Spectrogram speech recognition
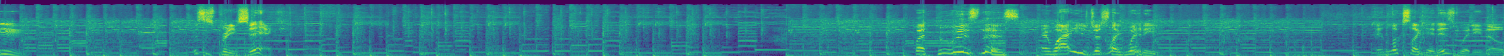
Mm. This is pretty sick. But who is this? And why are you just like Whitty? It looks like it is Whitty though.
